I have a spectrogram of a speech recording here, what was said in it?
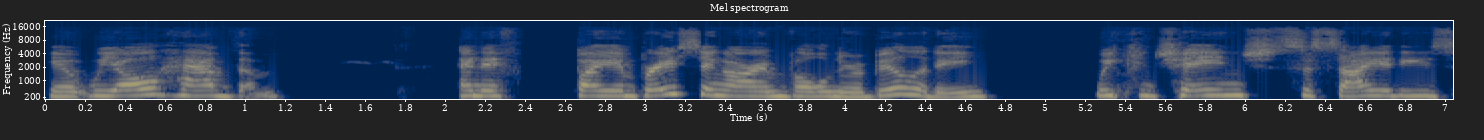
You know, we all have them. And if by embracing our invulnerability, we can change society's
